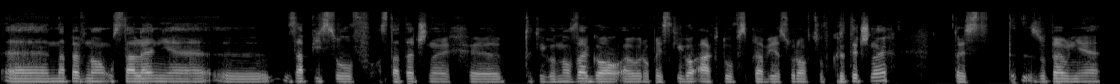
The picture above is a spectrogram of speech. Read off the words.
e, na pewno ustalenie y, zapisów ostatecznych takiego nowego europejskiego aktu w sprawie surowców krytycznych. To jest zupełnie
